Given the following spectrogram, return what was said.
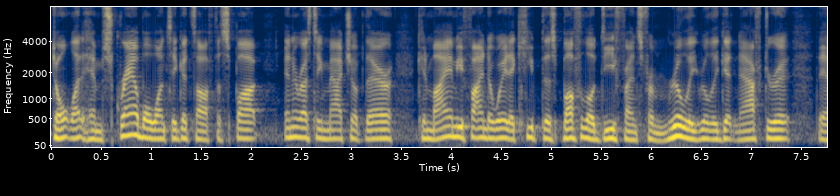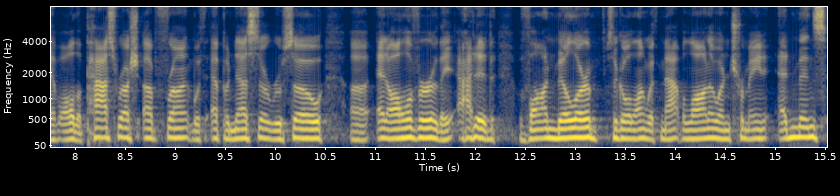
don't let him scramble once he gets off the spot Interesting matchup there. Can Miami find a way to keep this Buffalo defense from really, really getting after it? They have all the pass rush up front with Epenesa, Rousseau, uh, Ed Oliver. They added Von Miller to go along with Matt Milano and Tremaine Edmunds.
